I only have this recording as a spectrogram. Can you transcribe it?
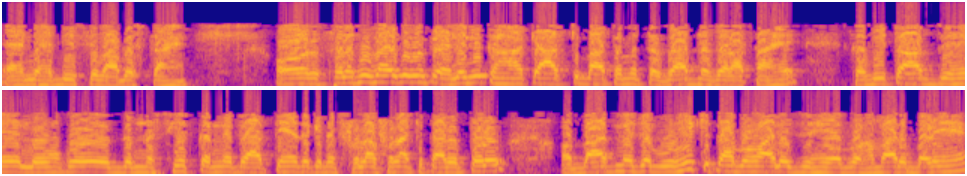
اہل حدیث سے وابستہ ہیں۔ اور سلفی بھائی کو میں پہلے بھی کہا کہ آپ کی باتوں میں تضاد نظر آتا ہے۔ کبھی تو آپ جو ہے لوگوں کو جب نصیحت کرنے پہ آتے ہیں تو کہتے فلاں فلاں کتابیں پڑھو۔ اور بعد میں جب وہی کتابوں والے جو ہے وہ ہمارے بڑے ہیں،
